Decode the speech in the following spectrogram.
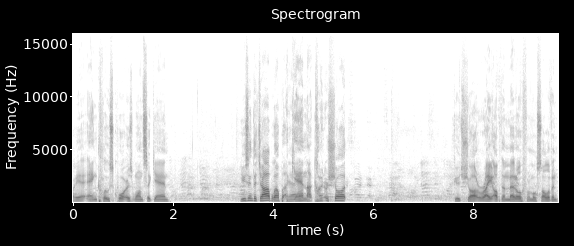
Oh yeah, in close quarters once again. Using the jab well, but Yeah. again, that counter shot. Good shot right up the middle from O'Sullivan.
